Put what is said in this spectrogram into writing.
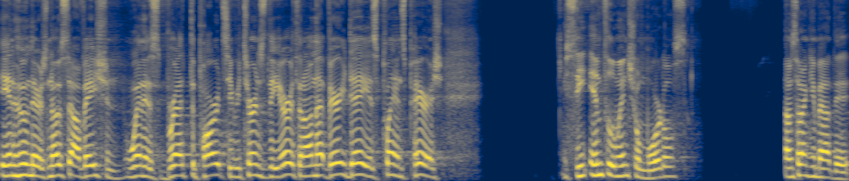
in whom there's no salvation. When his breath departs, he returns to the earth, and on that very day, his plans perish. You see, influential mortals, I'm talking about the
